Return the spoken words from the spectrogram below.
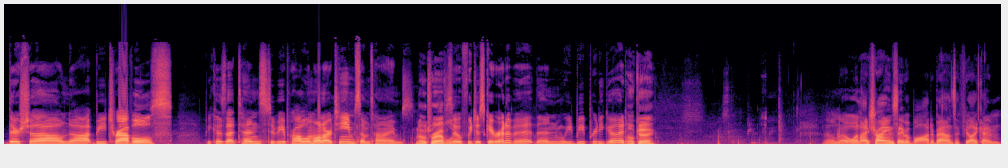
There shall not be travels because that tends to be a problem on our team sometimes. No traveling. So if we just get rid of it, then we'd be pretty good. Okay. I don't know. When I try and save a ball out of bounds, I feel like I'm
